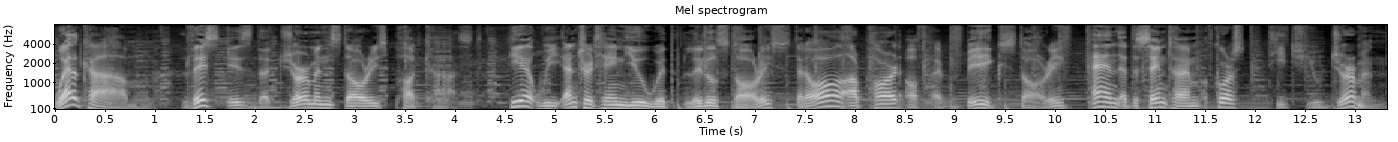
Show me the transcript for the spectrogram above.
Welcome! This is the German Stories Podcast. Here we entertain you with little stories that all are part of a big story and at the same time, of course, teach you German.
